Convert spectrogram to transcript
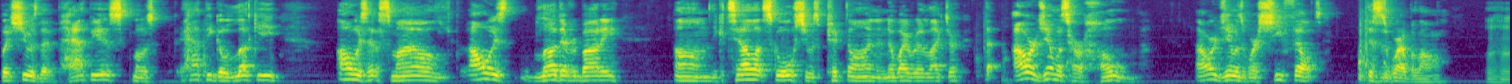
But she was the happiest, most happy-go-lucky. Always had a smile. Always loved everybody. Um, you could tell at school she was picked on and nobody really liked her. The, our gym was her home. Our gym was where she felt this is where I belong. Mm-hmm.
